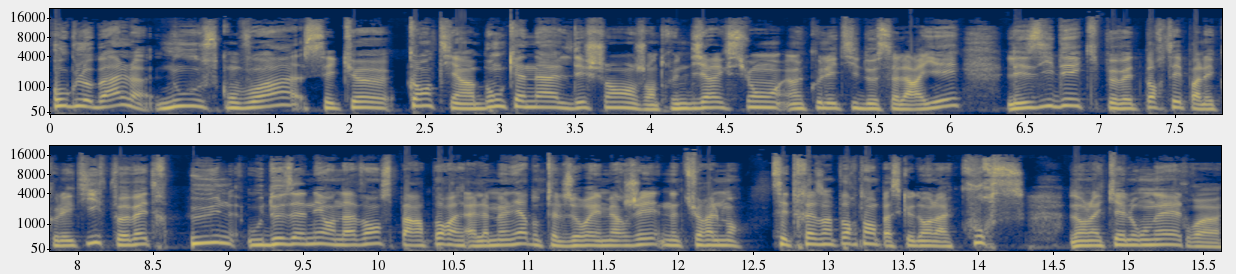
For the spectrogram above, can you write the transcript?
Au global, nous, ce qu'on voit, c'est que quand il y a un bon canal d'échange entre une direction et un collectif de salariés, les idées qui peuvent être portées par les collectifs peuvent être une ou deux années en avance par rapport à la manière dont elles auraient émergé naturellement. C'est très important parce que dans la course dans laquelle on est pour euh,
